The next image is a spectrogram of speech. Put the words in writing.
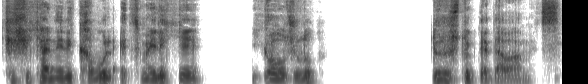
Kişi kendini kabul etmeli ki yolculuk dürüstlükle devam etsin.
